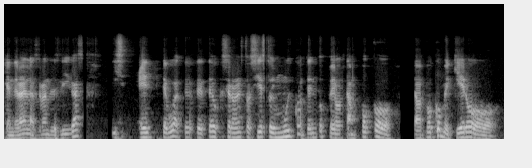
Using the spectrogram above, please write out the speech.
general en las grandes ligas, y eh, te, voy te, tengo que ser honesto, sí estoy muy contento, pero tampoco, tampoco me quiero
